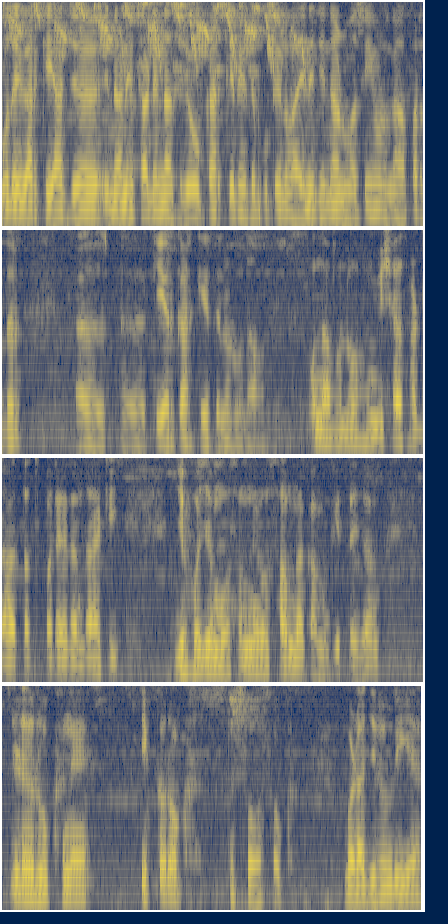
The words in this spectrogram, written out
ਉਹਦੇ ਕਰਕੇ ਅੱਜ ਇਹਨਾਂ ਨੇ ਸਾਡੇ ਨਾਲ ਸਹਿਯੋਗ ਕਰਕੇ ਤੇ ਬੂਟੇ ਲਵਾਏ ਨੇ, ਜਿਨ੍ਹਾਂ ਨੂੰ ਅਸੀਂ ਹੁਣ ਗਾ ਫਰਦਰ ਕੇਅਰ ਕਰਕੇ ਤੇ ਇਹਨਾਂ ਨੂੰ ਵਧਾਵਾਂਗੇ। ਉਹਨਾਂ ਵੱਲੋਂ ਹਮੇਸ਼ਾ ਸਾਡਾ ਤਤਪਰ ਇਹ ਰਹਿੰਦਾ ਹੈ ਕਿ ਜਿਹੋ ਜਿਹੇ ਮੌਸਮ ਨੇ ਉਸ ਹਿਸਾਬ ਨਾਲ ਕੰਮ ਕੀਤੇ ਜਾਣ। ਜਿਹੜੇ ਰੁੱਖ ਨੇ, ਇੱਕ ਰੁੱਖ ਤੇ 100 ਸੁੱਖ ਬੜਾ ਜ਼ਰੂਰੀ ਹੈ।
